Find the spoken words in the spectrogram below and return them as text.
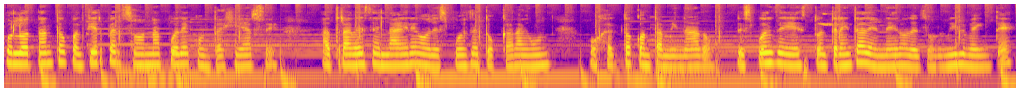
Por lo tanto, cualquier persona puede contagiarse a través del aire o después de tocar algún objeto contaminado. Después de esto, el 30 de enero de 2020,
